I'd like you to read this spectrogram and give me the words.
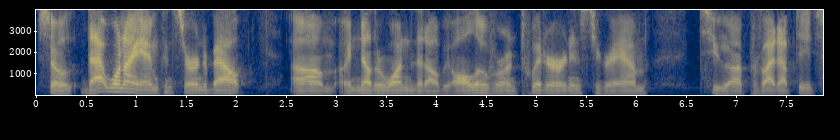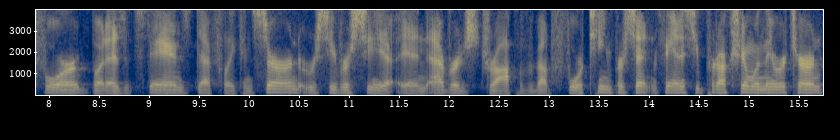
So that one I am concerned about. Um, another one that I'll be all over on Twitter and Instagram to uh, provide updates for. But as it stands, definitely concerned. Receivers see an average drop of about 14% in fantasy production when they return.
